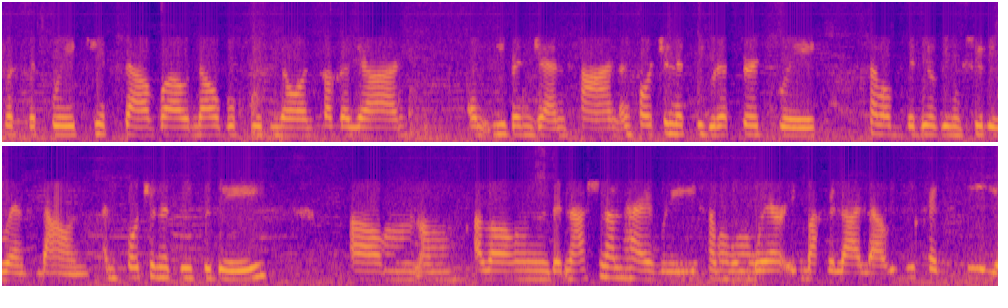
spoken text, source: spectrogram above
because the quake hit Davao, now Bukidnon, Cagayan, and even GenSan. Unfortunately, with the third quake, some of the buildings really went down. Unfortunately, today, um, um, along the national highway, somewhere in Makilala, you can see,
